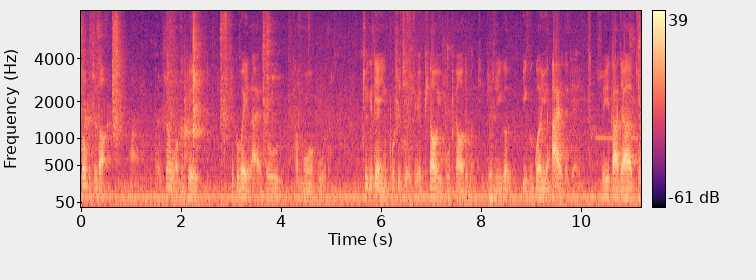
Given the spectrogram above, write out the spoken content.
都不知道。本身我们对这个未来都很模糊的。这个电影不是解决飘与不飘的问题，这是一个一个关于爱的电影。所以大家总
